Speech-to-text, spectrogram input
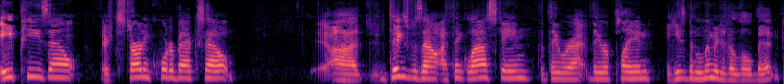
AP's out. Their starting quarterback's out. Uh, Diggs was out. I think last game that they were at, they were playing. He's been limited a little bit.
